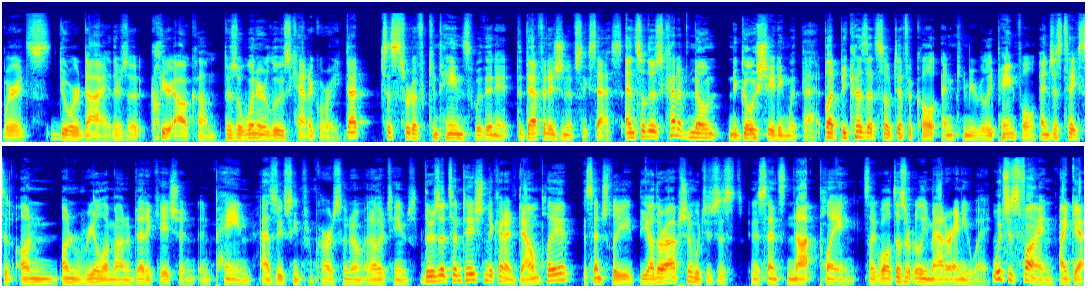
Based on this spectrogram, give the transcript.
where it's do or die, there's a clear outcome, there's a win or lose category that just sort of contains within it the definition of success, and so there's kind of no negotiating with that. But because it's so difficult and can be really painful, and just takes an un- unreal amount of dedication and pain, as we've seen from Karasuno and other teams, there's a temptation to kind of downplay it. Essentially, the other option, which is just in a sense not playing. It's like, well, it doesn't really matter anyway, which is fine, I guess.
